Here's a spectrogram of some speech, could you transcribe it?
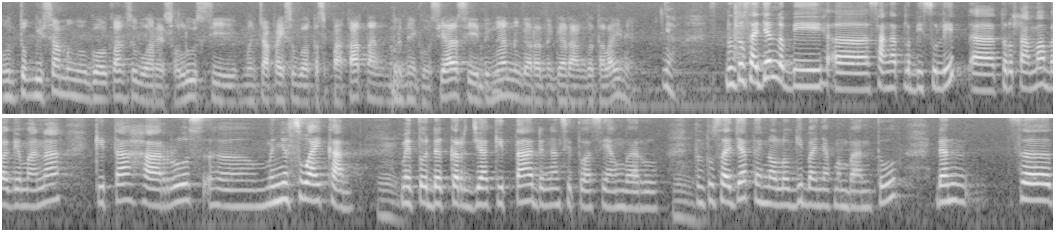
untuk bisa menggugurkan sebuah resolusi, mencapai sebuah kesepakatan, bernegosiasi dengan negara-negara anggota lainnya. Ya, tentu saja lebih uh, sangat lebih sulit, uh, terutama bagaimana kita harus uh, menyesuaikan hmm. metode kerja kita dengan situasi yang baru. Hmm. Tentu saja teknologi banyak membantu dan se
